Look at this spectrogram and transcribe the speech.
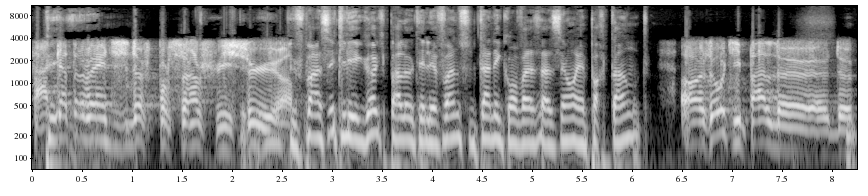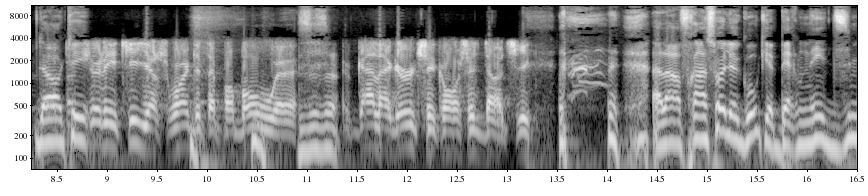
À 99% je suis sûr. Vous pensez que les gars qui parlent au téléphone sous le temps des conversations importantes? Ah, eux autres, ils parlent de, de, De hockey. Cherokee hier soir qui était pas beau. Euh. Gallagher qui s'est cassé le dentier. Alors, François Legault qui a berné 10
